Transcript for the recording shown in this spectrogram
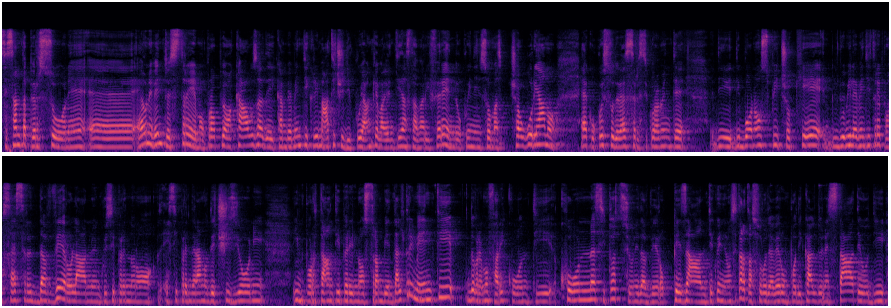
60 persone eh, è un evento estremo proprio a causa dei cambiamenti climatici di cui anche Valentina stava riferendo, quindi insomma ci auguriamo, ecco questo deve essere sicuramente di, di buon auspicio che il 2023 possa essere davvero l'anno in cui si prendono e si prenderanno decisioni importanti per il nostro ambiente, altrimenti dovremo fare i conti con situazioni davvero pesanti, quindi non si tratta solo di avere un po' di caldo in estate o di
